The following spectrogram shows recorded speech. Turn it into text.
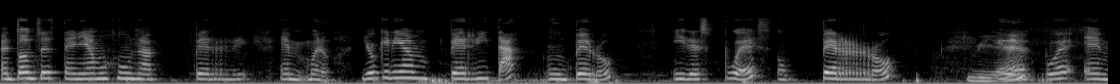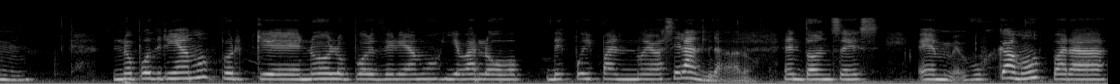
entonces teníamos una perri... em, bueno, yo quería un perrita, un perro, y después un perro, y Bien. después em, no podríamos porque no lo podríamos llevarlo después para Nueva Zelanda. Claro. Entonces em, buscamos para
